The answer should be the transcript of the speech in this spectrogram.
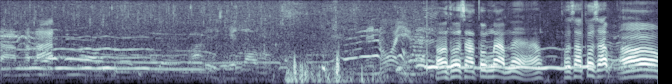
ตามพลาดในน้อยเอาโทรศัพท์ตกน้ำนะเอาโทรศัพท์โทรศัพท์อ้าว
